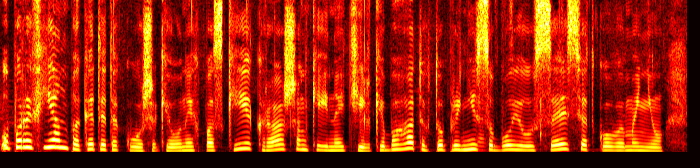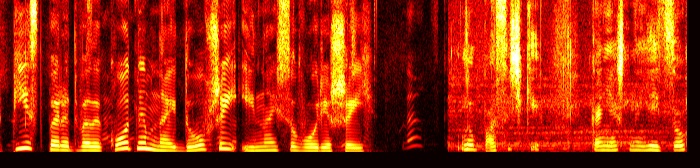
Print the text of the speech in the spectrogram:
У парафіян пакети та кошики. У них паски, крашанки і не тільки. Багато хто приніс з собою усе святкове меню. Піст перед Великодним найдовший і найсуворіший. Ну, пасочки, конечно, яйцо.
